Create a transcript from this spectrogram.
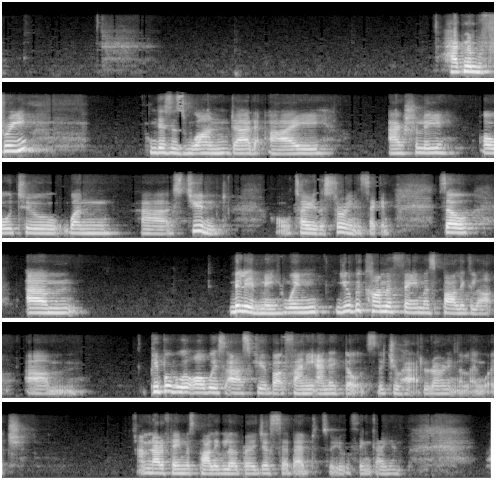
Hack number three. This is one that I actually owe to one uh, student. I'll tell you the story in a second. So um, believe me, when you become a famous polyglot, um, people will always ask you about funny anecdotes that you had learning a language. I'm not a famous polyglot, but I just said that so you think I am.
